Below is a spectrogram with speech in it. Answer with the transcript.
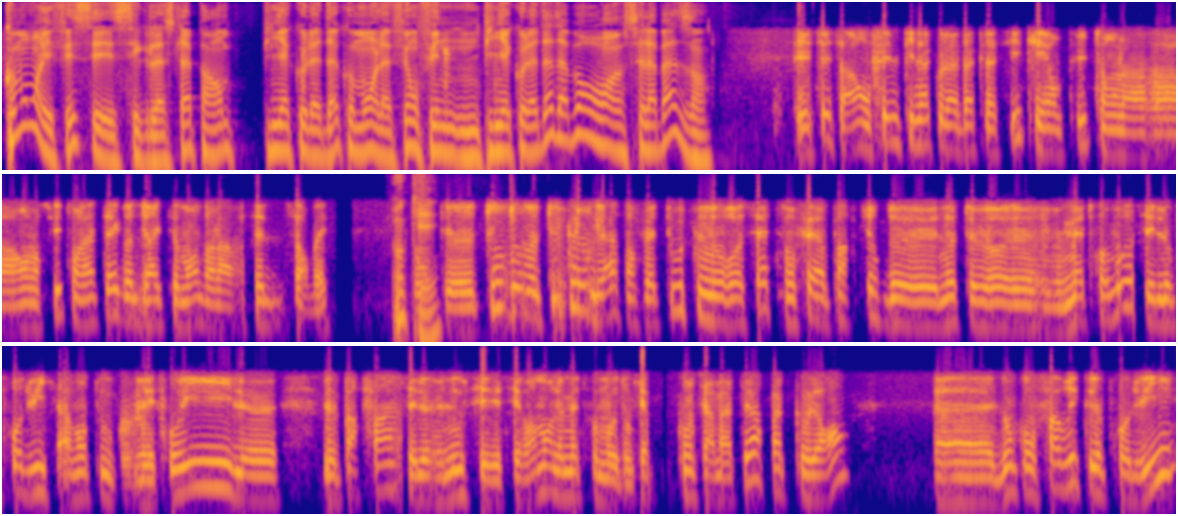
Comment on les fait ces, ces glaces-là? Par exemple, pina colada. Comment on l'a fait? On fait une, pina colada d'abord. C'est la base? Et c'est ça, on fait une pina colada classique et ensuite on la, ensuite on l'intègre directement dans la recette de sorbet. Donc euh, toutes nos glaces, en fait, toutes nos recettes sont faites à partir de notre euh, maître mot, c'est le produit avant tout. Comme les fruits, le, le parfum, c'est le, nous, c'est, c'est vraiment le maître mot. Donc il y a pas de conservateur, pas de colorant. Euh, donc on fabrique le produit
